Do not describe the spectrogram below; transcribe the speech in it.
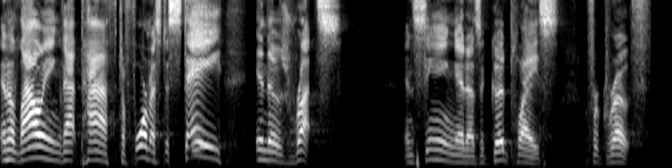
And allowing that path to form us to stay in those ruts and seeing it as a good place for growth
